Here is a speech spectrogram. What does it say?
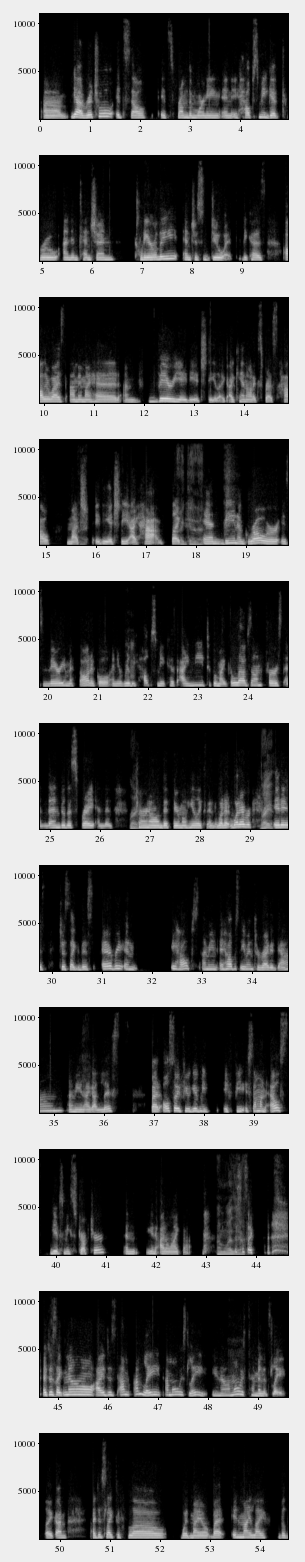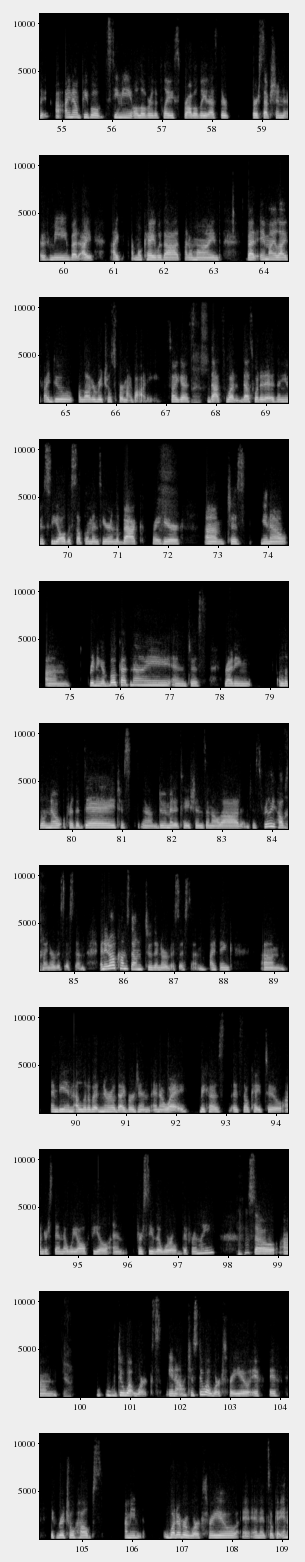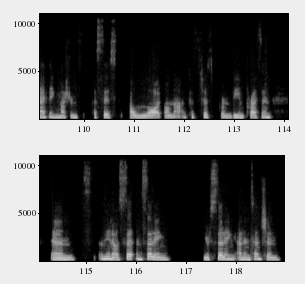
um yeah ritual itself it's from the morning and it helps me get through an intention clearly and just do it because otherwise i'm in my head i'm very adhd like i cannot express how much right. ADHD I have. Like, I and being a grower is very methodical and it really mm-hmm. helps me because I need to put my gloves on first and then do the spray and then right. turn on the thermohelix and what, whatever right. it is. Just like this, every, and it helps. I mean, it helps even to write it down. I mean, I got lists, but also if you give me, if you, if someone else gives me structure and, you know, I don't like that. I'm with you. It's like it's just like no i just i'm i'm late i'm always late you know i'm always 10 minutes late like i'm i just like to flow with my own but in my life building i know people see me all over the place probably that's their perception of me but i I, I'm okay with that. I don't mind. But in my life, I do a lot of rituals for my body. So I guess Nice. that's what that's what it is. And you see all the supplements here in the back, right here. Um, just you know, um, reading a book at night and just writing a little note for the day, just um, doing meditations and all that, and just really helps Right. my nervous system. And it all comes down to the nervous system, I think, um, and being a little bit neurodivergent in a way, because it's okay to understand that we all feel and perceive the world differently. Mhm. So, um, Yeah. Do what works. You know, just do what works for you. If if if ritual helps, I mean, whatever works for you, a- and it's okay. And I think mushrooms assist a lot on that because just from being present and, and you know, set and setting, you're setting an intention,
